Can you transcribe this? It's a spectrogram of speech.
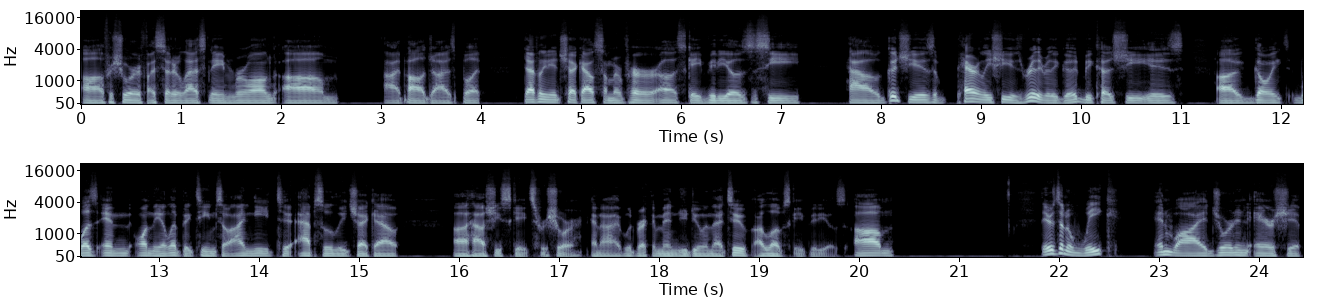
uh, for sure. If I said her last name wrong, um, I apologize, but definitely need to check out some of her uh, skate videos to see how good she is. Apparently, she is really, really good because she is uh, going was in on the Olympic team. So I need to absolutely check out uh, how she skates for sure, and I would recommend you doing that too. I love skate videos. Um, there's an Awake NY Jordan Airship,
